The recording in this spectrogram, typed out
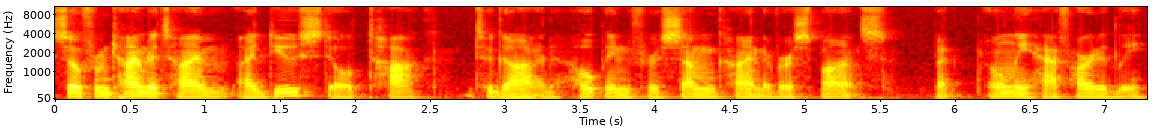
So from time to time, I do still talk to God, hoping for some kind of response, but only half heartedly.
